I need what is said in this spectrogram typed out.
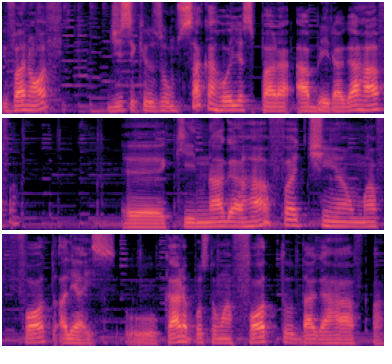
Ivanov disse que usou um saca-rolhas para abrir a garrafa, é, que na garrafa tinha uma foto, aliás, o cara postou uma foto da garrafa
